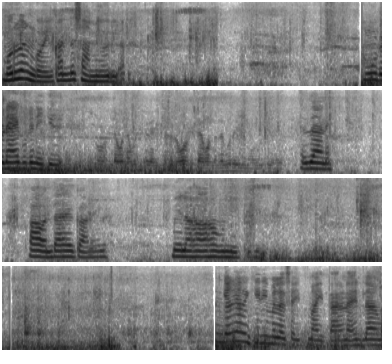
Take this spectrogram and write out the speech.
முருகன் கோயில் கந்தசாமி ஊரில் மூன்று நாய்க்குட்டி நிற்குது அதுதானே பாவம் தாய காணையில் மேலே ஆகவும் நிற்குது கிரிமலை சைட் மாதிரி தானே எல்லாம்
